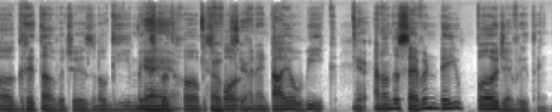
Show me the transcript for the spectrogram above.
uh, grita, which is you know ghee mixed Yeah, with herbs, Herbs, for an entire week, Yeah. and on the seventh day you purge everything,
